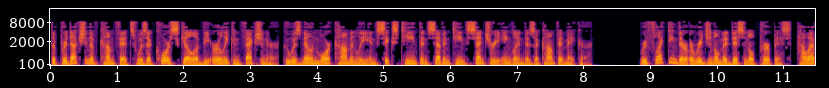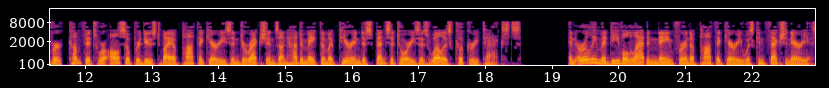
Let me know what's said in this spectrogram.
The production of comfits was a core skill of the early confectioner, who was known more commonly in 16th and 17th century England as a comfitmaker. Reflecting their original medicinal purpose, however, comfits were also produced by apothecaries and directions on how to make them appear in dispensatories as well as cookery texts. An early medieval Latin name for an apothecary was confectionarius,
